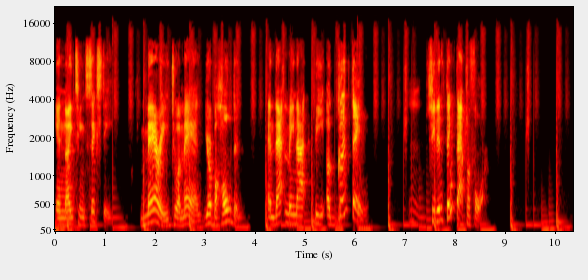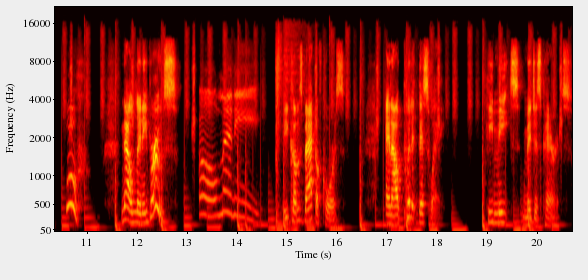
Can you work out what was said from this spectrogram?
in 1960, married to a man, you're beholden. And that may not be a good thing. Mm. She didn't think that before. Whew. Now, Lenny Bruce. Oh, Lenny. He comes back, of course. And I'll put it this way he meets Midge's parents.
